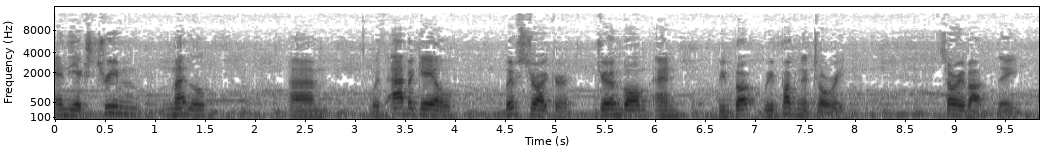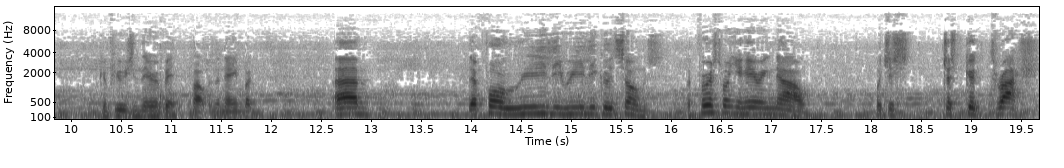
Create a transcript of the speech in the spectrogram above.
in the extreme metal. Um, with Abigail, Whipstriker, Germ and Repugnatory. Sorry about the confusion there a bit about the name, but um, they're four really, really good songs. The first one you're hearing now, which is just good thrash,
